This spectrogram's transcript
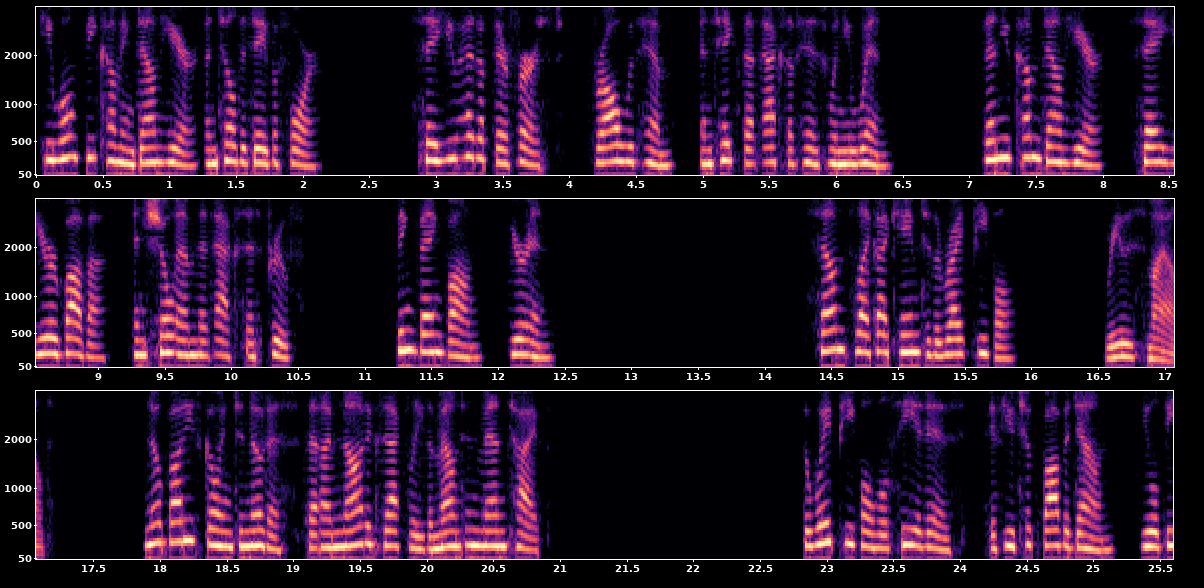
He won't be coming down here until the day before. Say you head up there first, brawl with him, and take that axe of his when you win. Then you come down here, say you're Baba, and show em that axe as proof. Bing bang bong, you're in. Sounds like I came to the right people. Ryu smiled. Nobody's going to notice that I'm not exactly the mountain man type. The way people will see it is, if you took Baba down, you'll be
